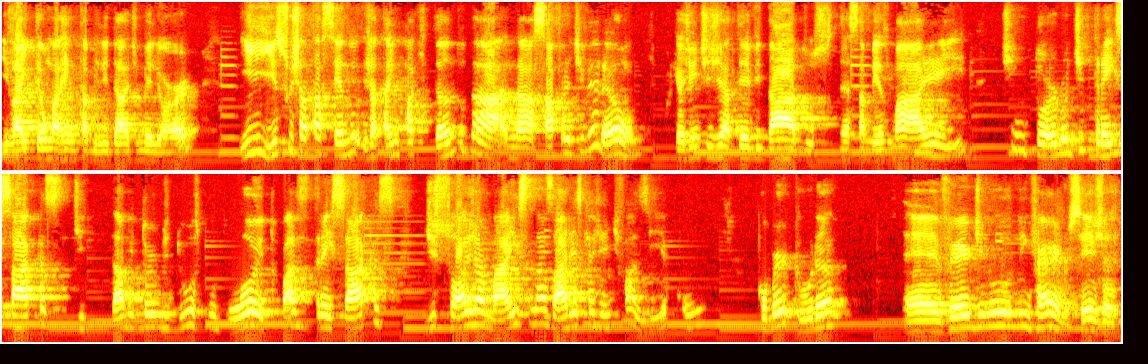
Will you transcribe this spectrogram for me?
e vai ter uma rentabilidade melhor. E isso já está sendo, já está impactando na, na safra de verão, porque a gente já teve dados nessa mesma área aí em torno de três sacas, de, dava em torno de 2,8, quase três sacas de soja a mais nas áreas que a gente fazia com cobertura é, verde no, no, inverno, seja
